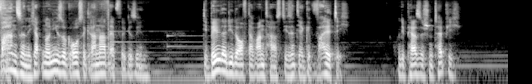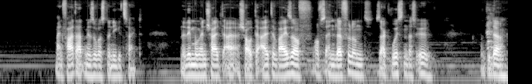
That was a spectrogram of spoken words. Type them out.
Wahnsinn, ich habe noch nie so große Granatäpfel gesehen. Die Bilder, die du auf der Wand hast, die sind ja gewaltig. Und die persischen Teppich. Mein Vater hat mir sowas noch nie gezeigt. Und in dem Moment schaut der alte Weise auf, auf seinen Löffel und sagt, wo ist denn das Öl? Und wieder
